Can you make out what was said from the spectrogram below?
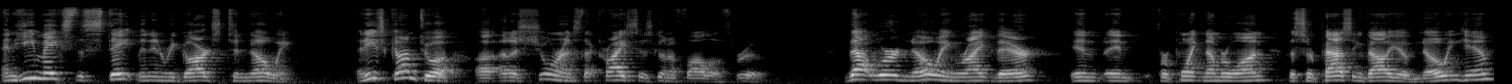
and he makes the statement in regards to knowing. And he's come to a, a, an assurance that Christ is going to follow through. That word knowing right there in, in for point number one, the surpassing value of knowing him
